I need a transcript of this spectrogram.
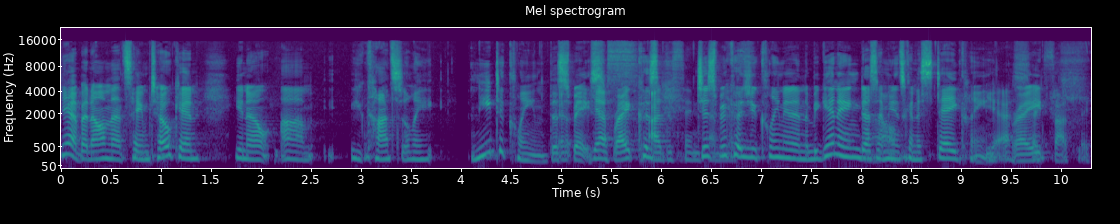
Yeah, but on that same token, you know, um, you constantly need to clean the uh, space, yes, right? Because at the same just time, because you clean it in the beginning doesn't mean it's going to stay clean, yes right? exactly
